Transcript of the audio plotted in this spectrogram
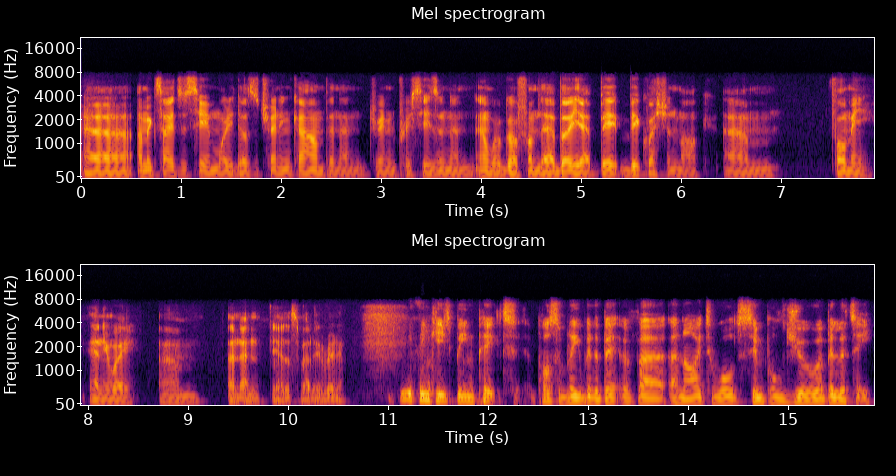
uh, I'm excited to see him what he does at training camp and then during preseason, and, and we'll go from there. But yeah, big big question mark um, for me anyway. Um, and then yeah, that's about it really. Do you think he's been picked possibly with a bit of uh, an eye towards simple durability?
